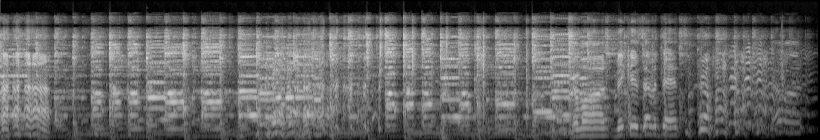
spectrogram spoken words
Come on, make us have a dance.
